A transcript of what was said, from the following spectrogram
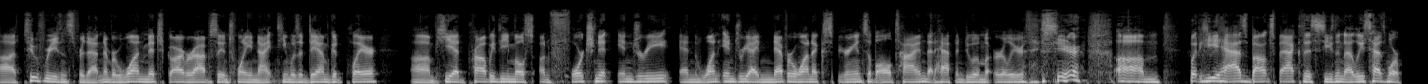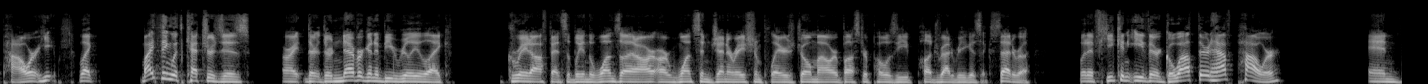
Uh, two reasons for that. Number one, Mitch Garver, obviously in 2019, was a damn good player. Um, he had probably the most unfortunate injury and one injury I never want to experience of all time that happened to him earlier this year. Um, but he has bounced back this season. At least has more power. He like my thing with catchers is, all right, they're they're never going to be really like great offensively, and the ones that are are once in generation players, Joe Mauer, Buster Posey, Pudge Rodriguez, etc. But if he can either go out there and have power and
